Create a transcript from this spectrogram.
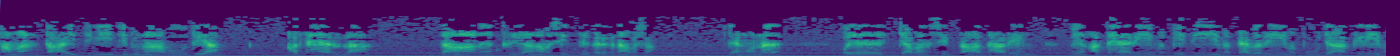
තමන්ට අයිති වී තිබුණා වූ දෙයක් අතහැරලා දාන ක්‍රියාව සිද්ධ කරගෙන අවසන්. දැන් ඔන්න ඔය ජවන් සිත් ආධාරයෙන් මේ අතහැරීම, බෙදීම, පැවරීම, පූජා කිරීම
